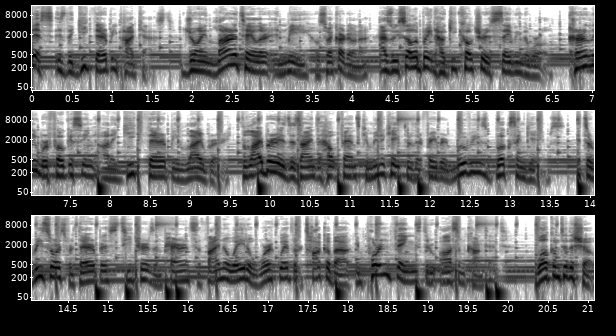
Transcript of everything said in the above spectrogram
This is the Geek Therapy Podcast. Join Lara Taylor and me, Josue Cardona, as we celebrate how geek culture is saving the world. Currently, we're focusing on a geek therapy library. The library is designed to help fans communicate through their favorite movies, books, and games. It's a resource for therapists, teachers, and parents to find a way to work with or talk about important things through awesome content. Welcome to the show.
